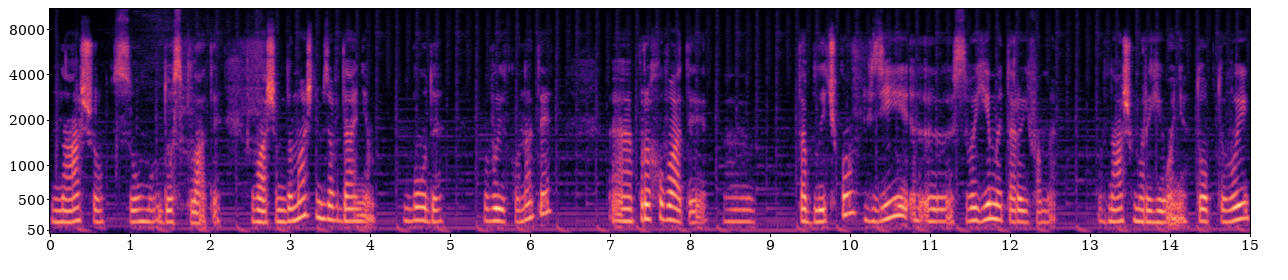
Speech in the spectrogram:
нашу суму до сплати. Вашим домашнім завданням буде виконати, е, порахувати е, табличку зі е, своїми тарифами в нашому регіоні. Тобто, ви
